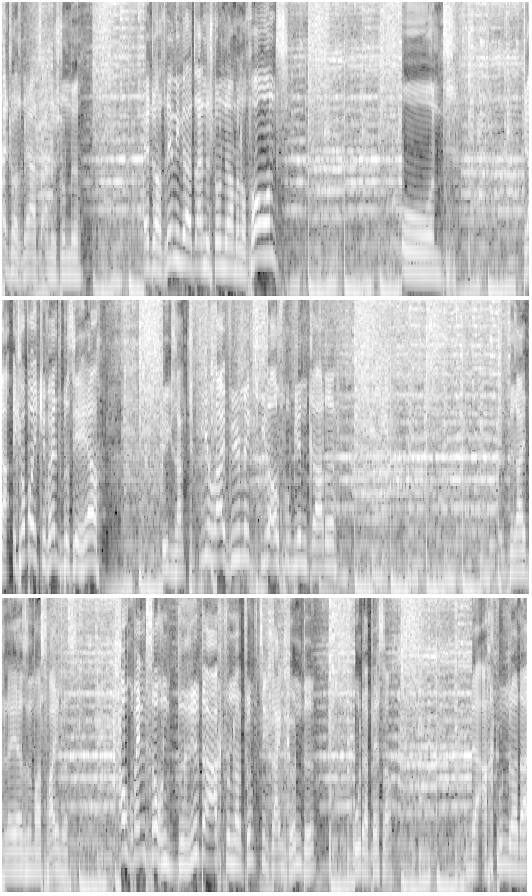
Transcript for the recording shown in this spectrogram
Etwas mehr als eine Stunde. Etwas weniger als eine Stunde haben wir noch vor uns. Und ja, ich hoffe, euch gefällt es bis hierher. Wie gesagt, viel Live-Remix, viel ausprobieren gerade. Drei Player sind was Feines. Auch wenn es noch ein dritter 850 sein könnte. Oder besser. Der 800er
